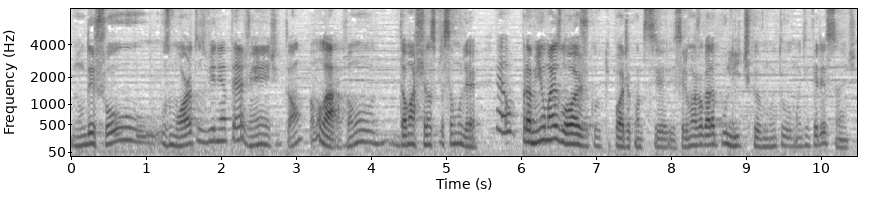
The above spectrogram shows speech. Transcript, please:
Não deixou os mortos virem até a gente. Então, vamos lá, vamos dar uma chance pra essa mulher. É, pra mim, é o mais lógico que pode acontecer ali. Seria uma jogada política muito, muito interessante.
